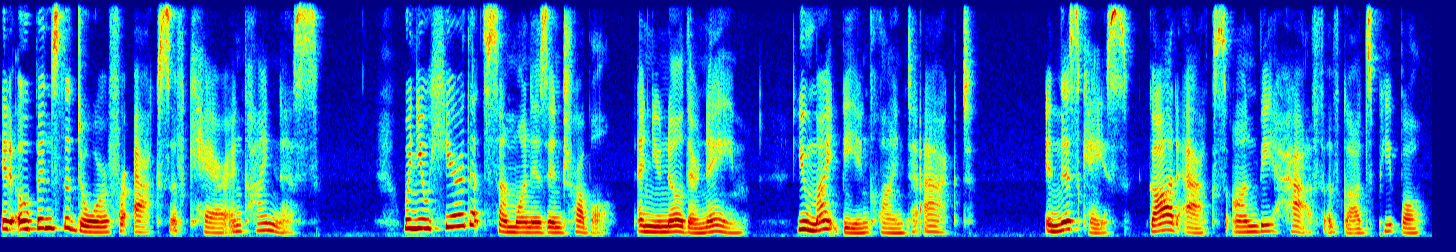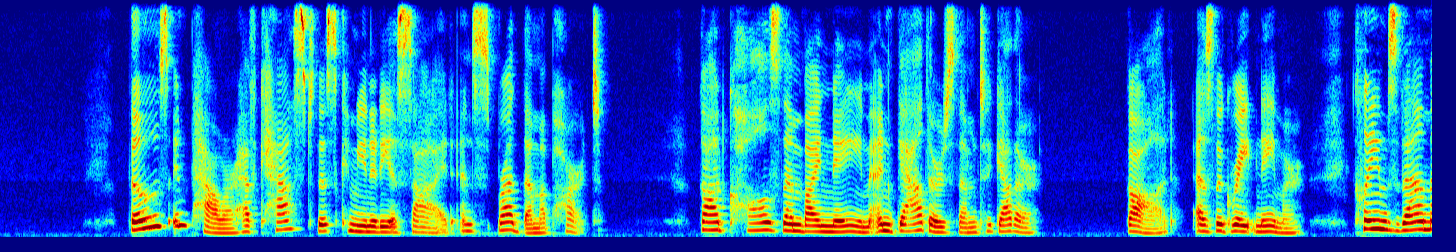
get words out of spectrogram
It opens the door for acts of care and kindness. When you hear that someone is in trouble and you know their name, you might be inclined to act. In this case, God acts on behalf of God's people. Those in power have cast this community aside and spread them apart. God calls them by name and gathers them together. God, as the great namer, claims them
